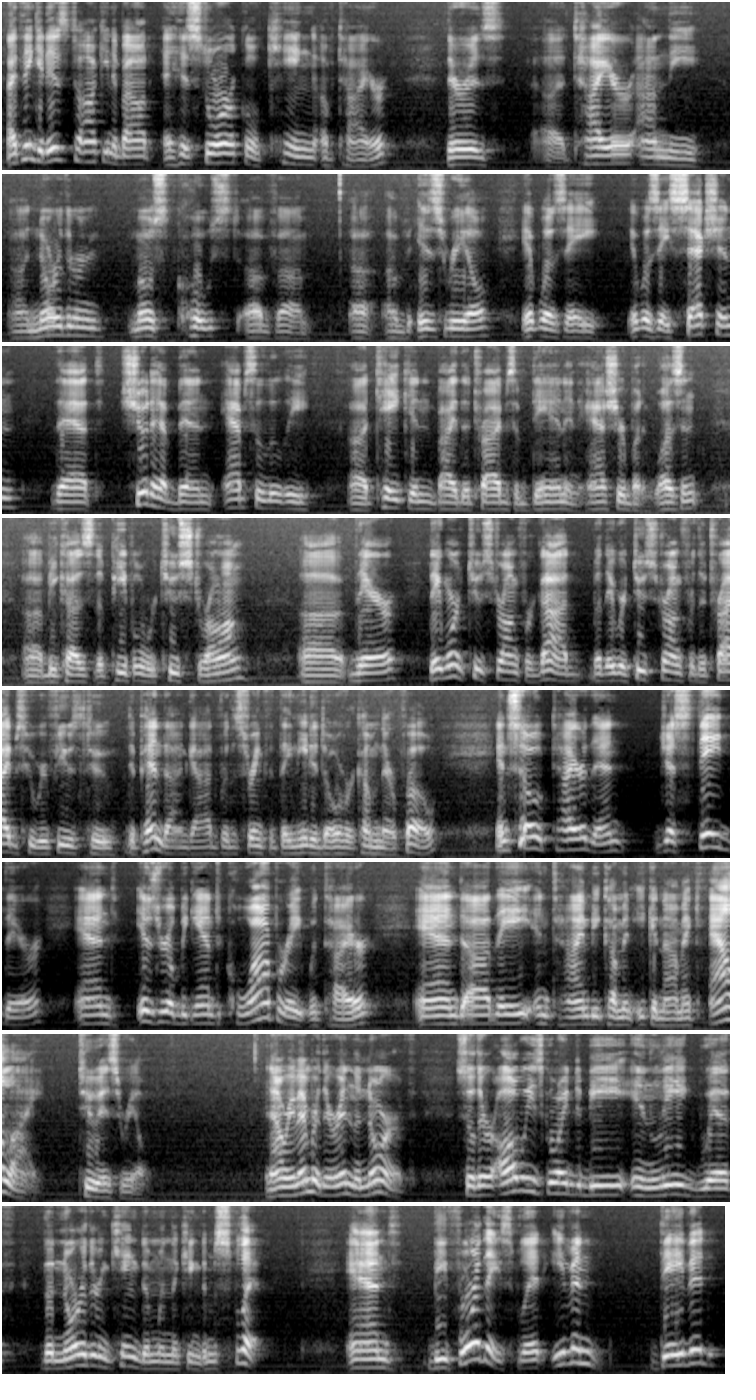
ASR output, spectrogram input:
I think it is talking about a historical king of Tyre. There is uh, Tyre on the uh, northernmost coast of, uh, uh, of Israel. It was, a, it was a section that should have been absolutely uh, taken by the tribes of Dan and Asher, but it wasn't uh, because the people were too strong there. They weren't too strong for God, but they were too strong for the tribes who refused to depend on God for the strength that they needed to overcome their foe. And so Tyre then just stayed there, and Israel began to cooperate with Tyre, and uh, they in time become an economic ally to Israel. Now remember, they're in the north, so they're always going to be in league with the northern kingdom when the kingdom split. And before they split, even David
